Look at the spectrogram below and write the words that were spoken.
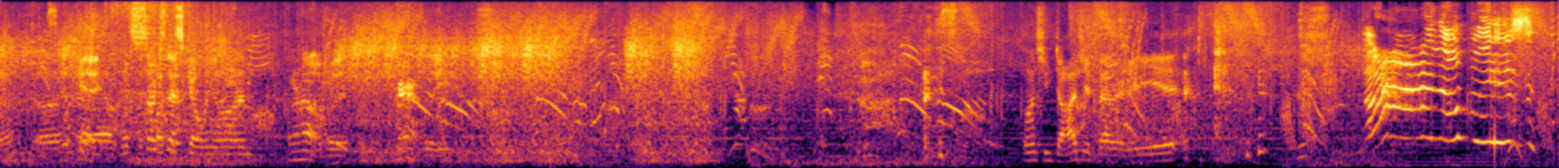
Okay, Uh, what the sucks fuck is going on? I don't know, but apparently. Why don't you dodge it better, idiot? ah, no, please!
